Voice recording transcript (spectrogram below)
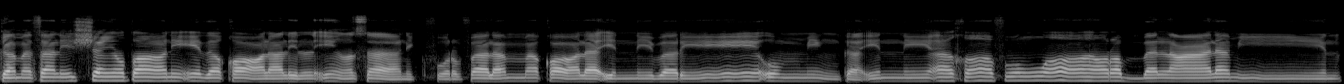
كمثل الشيطان إذ قال للإنسان اكفر فلما قال إني بريء منك إني أخاف الله رب العالمين.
